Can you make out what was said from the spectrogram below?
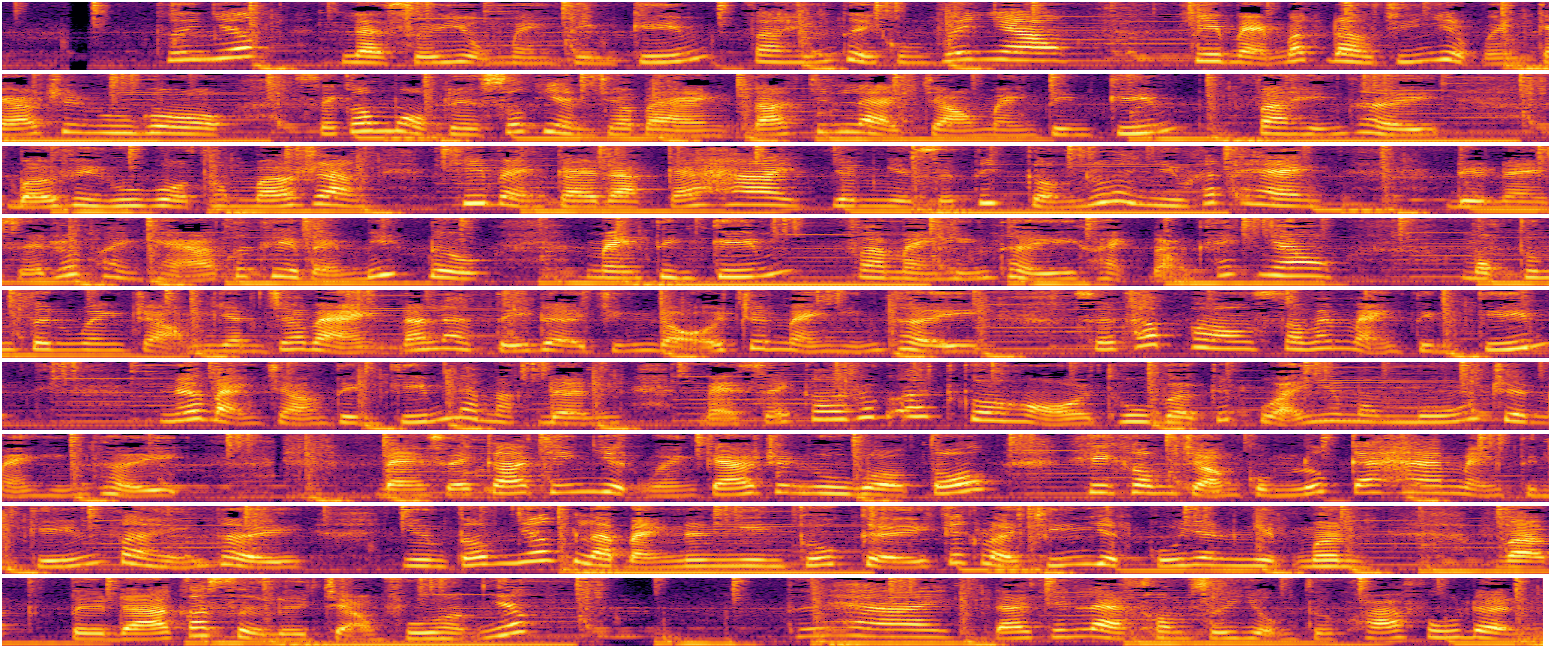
Thứ nhất là sử dụng màn tìm kiếm và hiển thị cùng với nhau. Khi bạn bắt đầu chiến dịch quảng cáo trên Google, sẽ có một đề xuất dành cho bạn, đó chính là chọn màn tìm kiếm và hiển thị. Bởi vì Google thông báo rằng khi bạn cài đặt cả hai, doanh nghiệp sẽ tiếp cận rất là nhiều khách hàng. Điều này sẽ rất hoàn hảo tới khi bạn biết được màn tìm kiếm và màn hiển thị hoạt động khác nhau. Một thông tin quan trọng dành cho bạn đó là tỷ lệ chuyển đổi trên mạng hiển thị sẽ thấp hơn so với mạng tìm kiếm. Nếu bạn chọn tìm kiếm là mặc định, bạn sẽ có rất ít cơ hội thu về kết quả như mong muốn trên mạng hiển thị. Bạn sẽ có chiến dịch quảng cáo trên Google tốt khi không chọn cùng lúc cả hai mạng tìm kiếm và hiển thị. Nhưng tốt nhất là bạn nên nghiên cứu kỹ các loại chiến dịch của doanh nghiệp mình và từ đó có sự lựa chọn phù hợp nhất. Thứ hai, đó chính là không sử dụng từ khóa phủ định.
